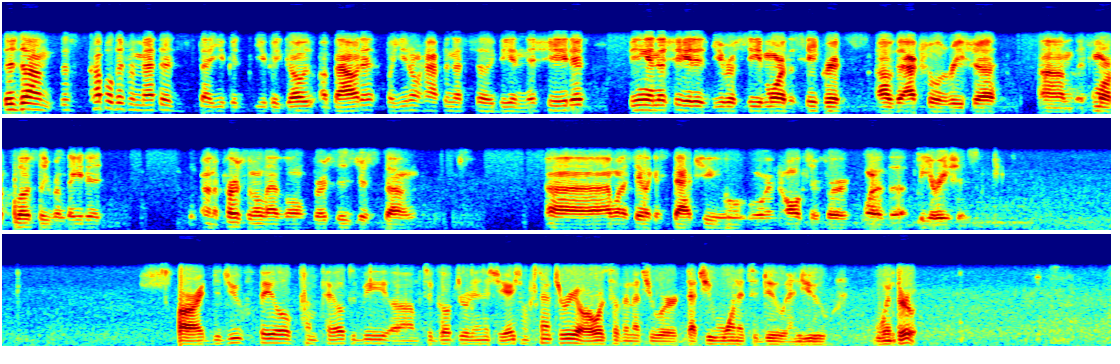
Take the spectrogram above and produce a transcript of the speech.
There's um there's a couple different methods that you could you could go about it, but you don't have to necessarily be initiated. Being initiated, you receive more of the secrets of the actual Orisha. Um, it's more closely related on a personal level versus just um, uh, I want to say like a statue or an altar for one of the the Orishas. All right. Did you feel compelled to be um, to go through the initiation for Santeria, or was it something that you were that you wanted to do and you went through it?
